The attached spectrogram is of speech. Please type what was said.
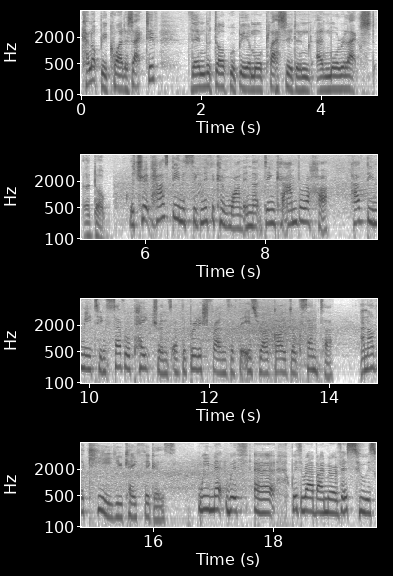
cannot be quite as active, then the dog will be a more placid and, and more relaxed uh, dog. The trip has been a significant one in that Dinka and Bracha have been meeting several patrons of the British Friends of the Israel Guide Dog Centre and other key UK figures. We met with, uh, with Rabbi Mirvis, who is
